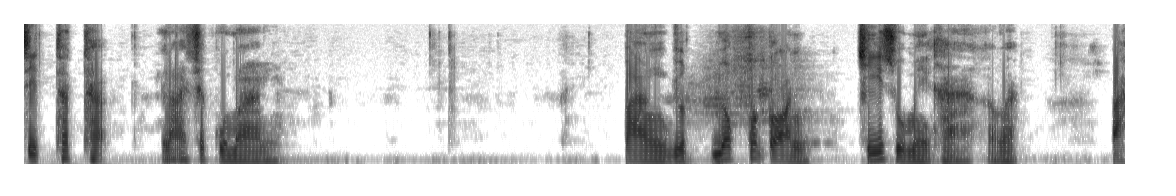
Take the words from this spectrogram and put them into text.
สิทธัตถะราชกุมาร ปางหยุดยกพระกรชี้สู่เมฆาครับว่าปะ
